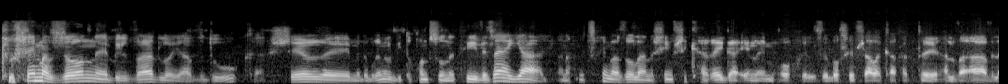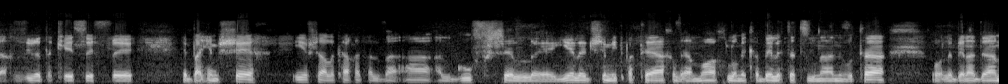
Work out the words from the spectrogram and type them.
תלושי מזון אה, בלבד לא יעבדו, כאשר אה, מדברים על ביטחון תזונתי, וזה היעד, אנחנו צריכים לעזור לאנשים שכרגע אין להם אוכל, זה לא שאפשר לקחת אה, הלוואה ולהחזיר את הכסף בהמשך, אי אפשר לקחת הלוואה על גוף של ילד שמתפתח והמוח לא מקבל את התזונה הנאותה, או לבן אדם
